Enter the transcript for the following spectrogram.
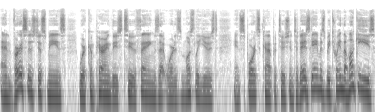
and versus just means we're comparing these two things. That word is mostly used in sports competition. Today's game is between the Monkeys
